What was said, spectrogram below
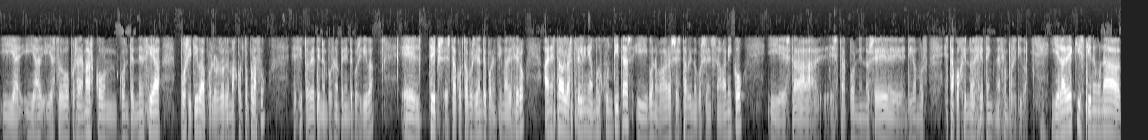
y, y, y esto pues además con, con tendencia positiva por los dos de más corto plazo, es decir, todavía tienen pues una pendiente positiva. El TRIPS está cortado positivamente por encima de cero. Han estado las tres líneas muy juntitas y bueno, ahora se está abriendo pues en ese abanico y está está poniéndose digamos está cogiendo cierta inclinación positiva y el ADX tiene una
